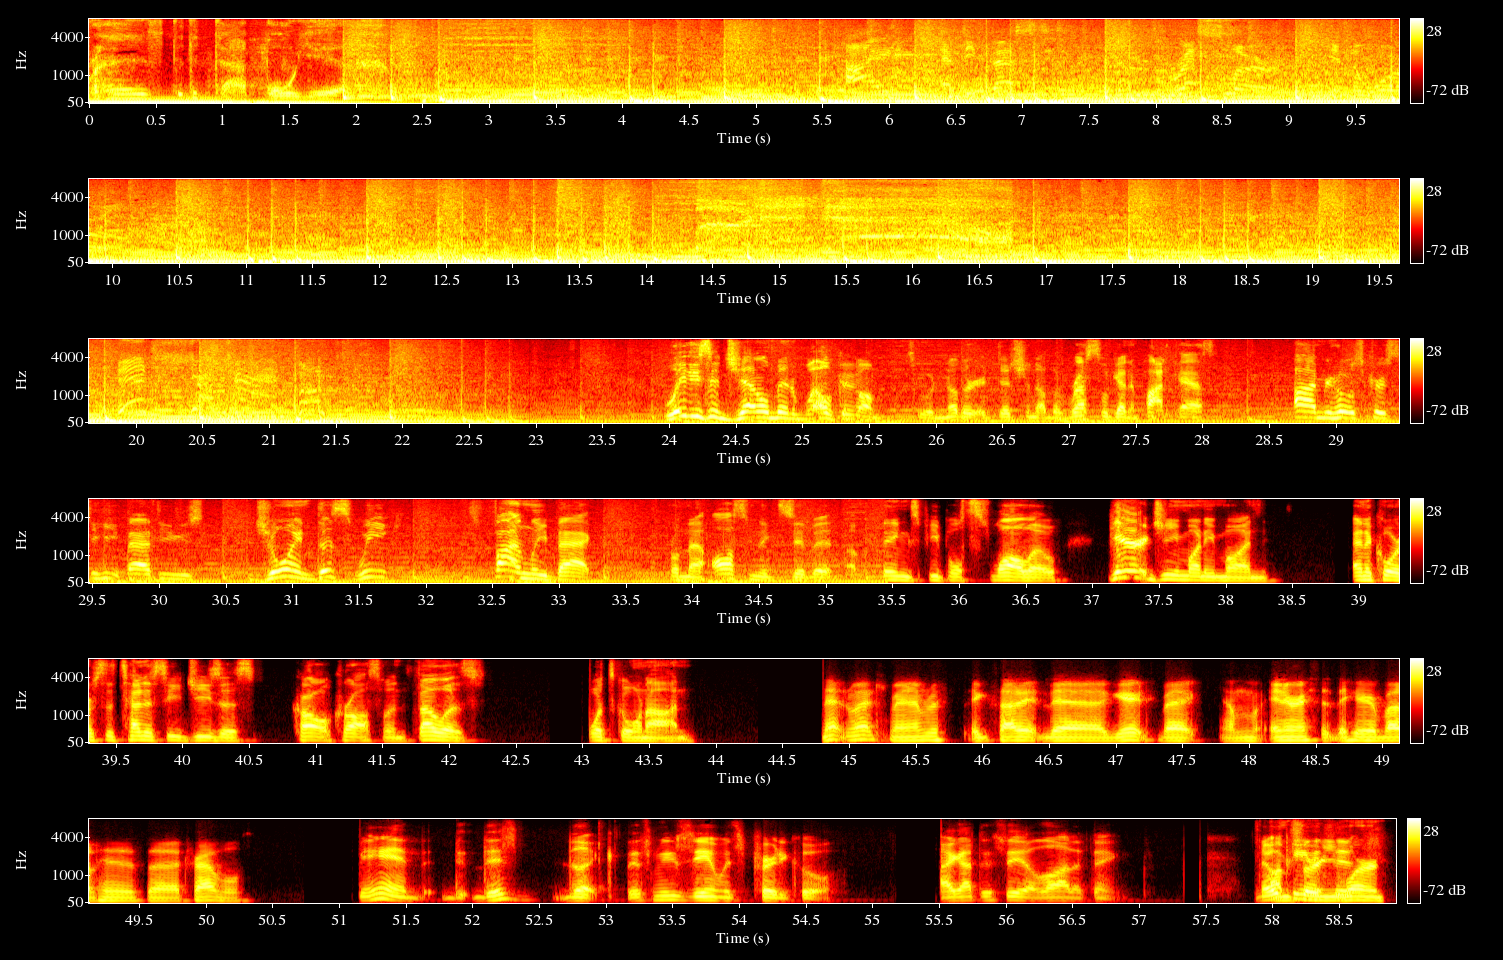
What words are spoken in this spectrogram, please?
rise to the top. Oh yeah. I am the best wrestler in the world. Ladies and gentlemen, welcome to another edition of the WrestleGeddon podcast. I'm your host, Christy Heat Matthews. Joined this week, he's finally back from that awesome exhibit of things people swallow, Garrett G. Money Mun, and of course, the Tennessee Jesus, Carl Crossland. Fellas, what's going on? Not much, man. I'm just excited uh, Garrett's back. I'm interested to hear about his uh, travels. Man, th- this look, this museum is pretty cool. I got to see a lot of things. No I'm sure you learned.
